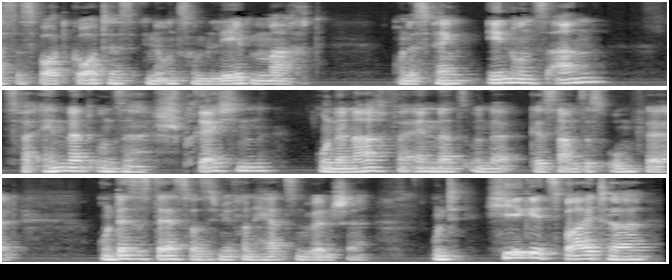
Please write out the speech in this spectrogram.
was das Wort Gottes in unserem Leben macht. Und es fängt in uns an, es verändert unser Sprechen und danach verändert es unser gesamtes Umfeld. Und das ist das, was ich mir von Herzen wünsche. Und hier geht's weiter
